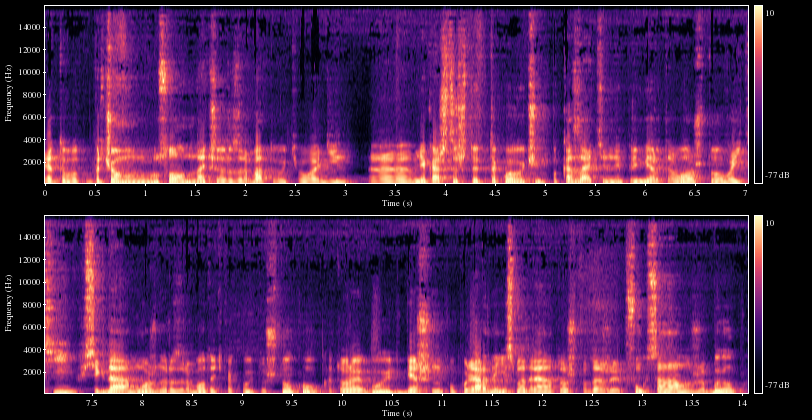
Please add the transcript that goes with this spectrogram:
Это вот, причем условно начал разрабатывать его один. Э, мне кажется, что это такой очень показательный пример того, что в IT всегда можно разработать какую-то штуку, которая будет бешено популярной, несмотря на то, что даже этот функционал уже был.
